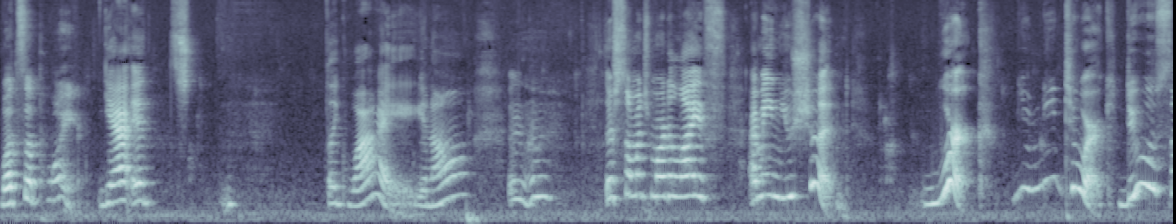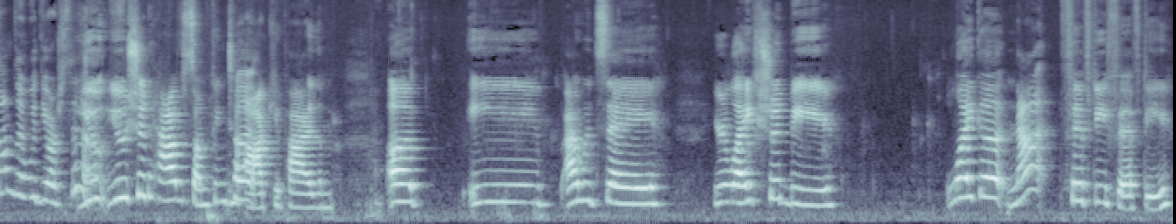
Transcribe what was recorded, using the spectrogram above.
What's the point? Yeah, it's like why, you know? Mm-mm. There's so much more to life. I mean, you should work. You need to work. Do something with yourself. You you should have something to But- occupy them. Uh, e, I would say your life should be like a not 50-50.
